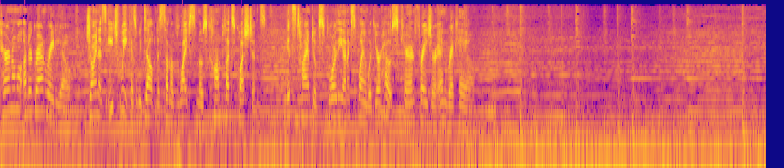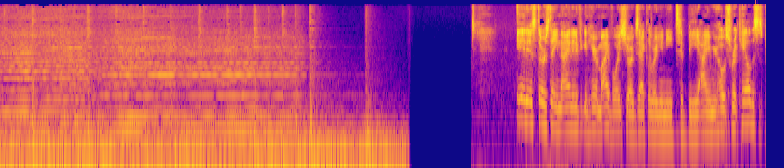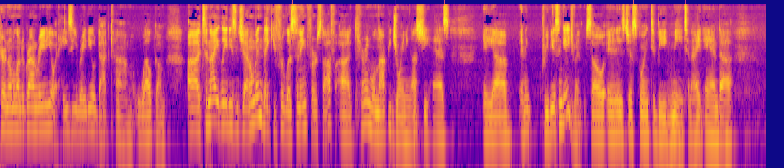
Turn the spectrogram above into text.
Paranormal Underground Radio. Join us each week as we delve into some of life's most complex questions. It's time to explore the unexplained with your hosts, Karen Frazier and Rick Hale. It is Thursday night, and if you can hear my voice, you're exactly where you need to be. I am your host, Rick Hale. This is Paranormal Underground Radio at hazyradio.com. Welcome. Uh, tonight, ladies and gentlemen, thank you for listening. First off, uh, Karen will not be joining us. She has a uh, an previous engagement, so it is just going to be me tonight, and uh,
